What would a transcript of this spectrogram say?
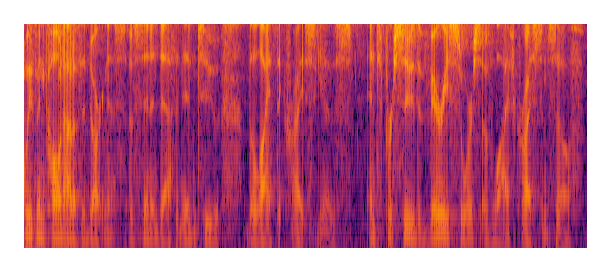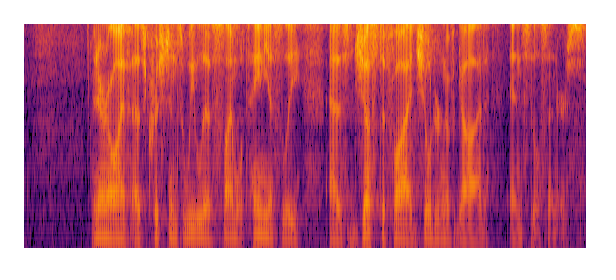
We've been called out of the darkness of sin and death and into the light that Christ gives, and to pursue the very source of life, Christ Himself. And in our life as Christians, we live simultaneously as justified children of God and still sinners.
